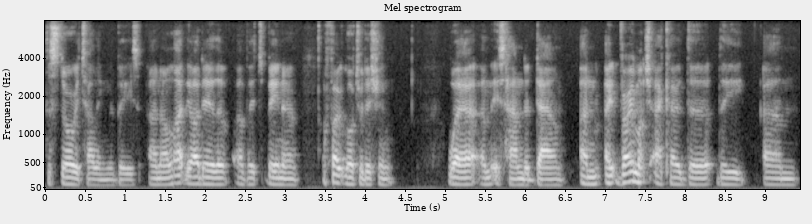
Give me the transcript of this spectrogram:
the storytelling with bees and i like the idea of, of it being a, a folklore tradition where um, it's handed down. And it very much echoed the the um,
